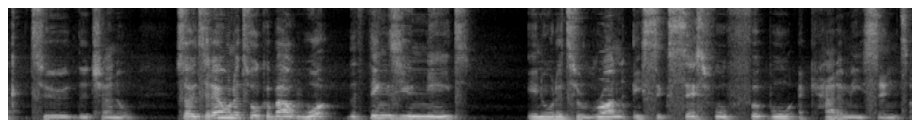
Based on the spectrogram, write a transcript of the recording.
Back to the channel. So today I want to talk about what the things you need in order to run a successful football academy center.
